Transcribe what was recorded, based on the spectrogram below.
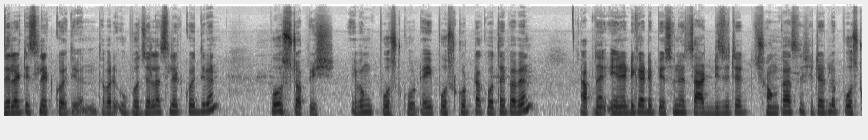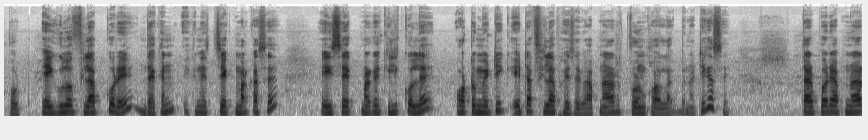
জেলাটি সিলেক্ট করে দিবেন। তারপরে উপজেলা সিলেক্ট করে দিবেন পোস্ট অফিস এবং পোস্ট কোড এই পোস্ট কোডটা কোথায় পাবেন? আপনার এনআইডি কার্ডের পেছনে চার ডিজিটের সংখ্যা আছে, সেটা হলো পোস্ট কোড এইগুলো ফিল আপ করে দেখেন, এখানে চেক মার্ক আছে। এই চেক মার্কে ক্লিক করলে অটোমেটিক এটা ফিল আপ হয়ে যাবে, আপনার পূরণ করা লাগবে না, ঠিক আছে? তারপরে আপনার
